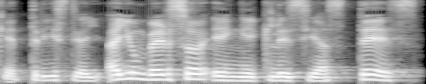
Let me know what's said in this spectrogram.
qué triste. Hay un verso en Eclesiastés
